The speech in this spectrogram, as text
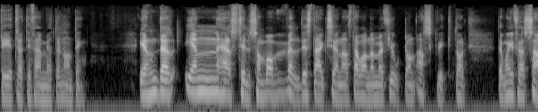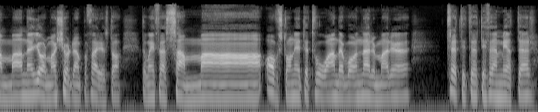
30-35 meter någonting. En, en häst till som var väldigt stark senast, det var nummer 14, Ask-Viktor. Det var ungefär samma när Jorma körde den på Färjestad. Det var ungefär samma avstånd ner till tvåan. Det var närmare 30-35 meter.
